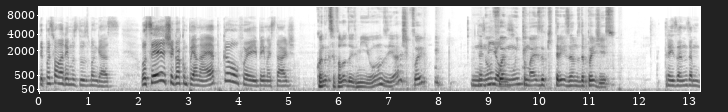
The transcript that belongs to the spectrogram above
depois falaremos dos mangás. Você chegou a acompanhar na época ou foi bem mais tarde? Quando que você falou? 2011? Acho que foi. 2011. Não foi muito mais do que três anos depois disso. Três anos é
